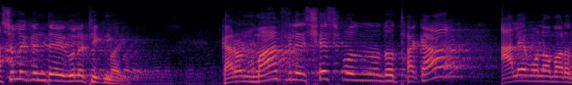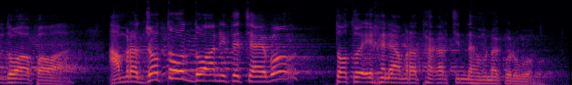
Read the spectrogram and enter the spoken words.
আসলে কিন্তু এগুলো ঠিক নয়। কারণ মাহফিলের শেষ পর্যন্ত থাকা আলেমলামার দোয়া পাওয়া। আমরা যত দোয়া নিতে চাইব তত এখানে আমরা থাকার চিন্তা ভাবনা করব।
